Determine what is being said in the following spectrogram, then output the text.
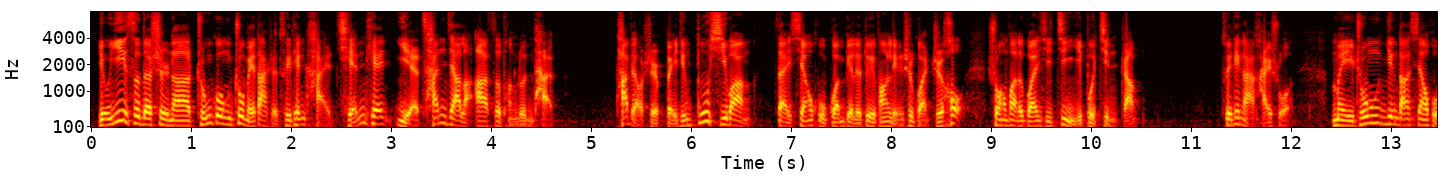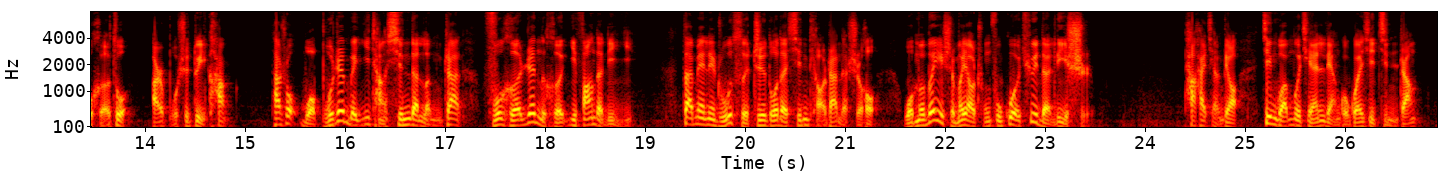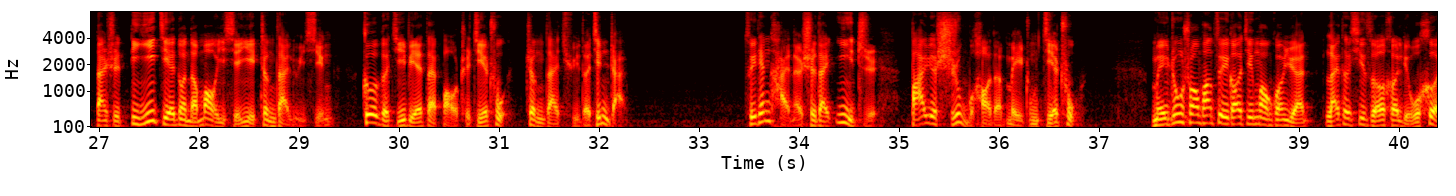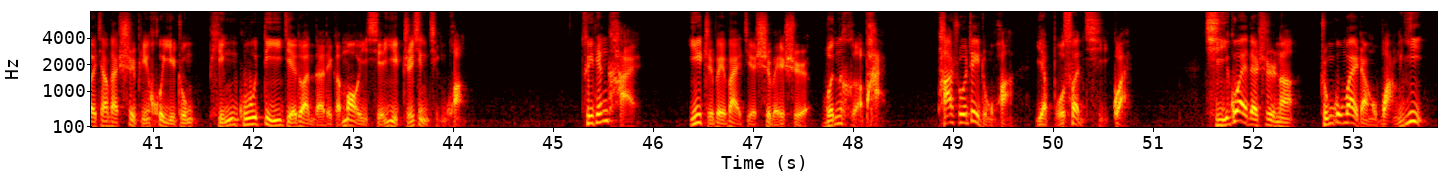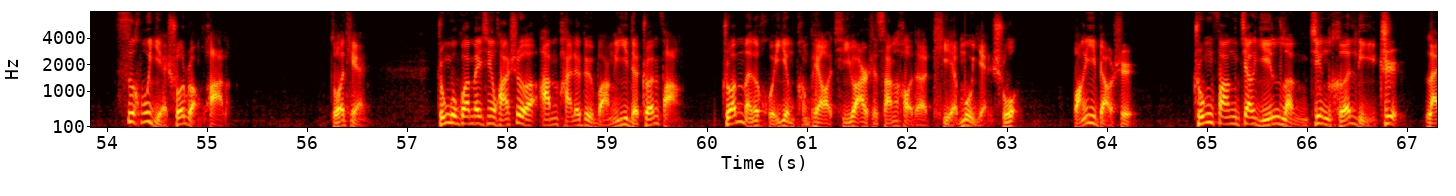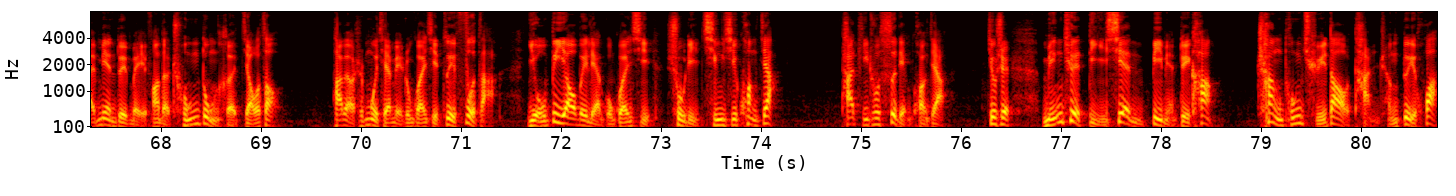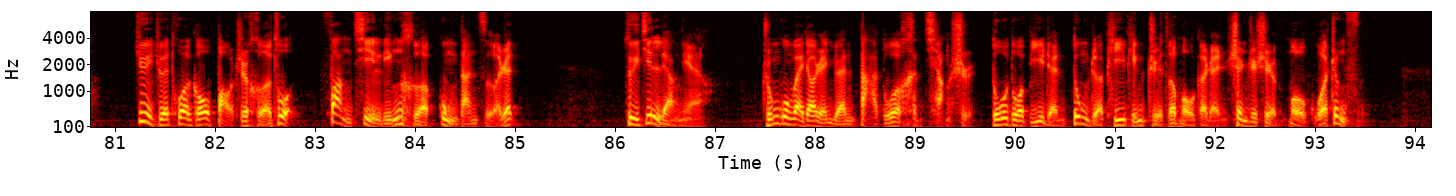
有意思的是呢，中共驻美大使崔天凯前天也参加了阿斯彭论坛。他表示，北京不希望在相互关闭了对方领事馆之后，双方的关系进一步紧张。崔天凯还说，美中应当相互合作，而不是对抗。他说：“我不认为一场新的冷战符合任何一方的利益。在面临如此之多的新挑战的时候，我们为什么要重复过去的历史？”他还强调，尽管目前两国关系紧张，但是第一阶段的贸易协议正在履行。各个级别在保持接触，正在取得进展。崔天凯呢是在意指八月十五号的美中接触，美中双方最高经贸官员莱特希泽和刘鹤将在视频会议中评估第一阶段的这个贸易协议执行情况。崔天凯一直被外界视为是温和派，他说这种话也不算奇怪。奇怪的是呢，中共外长王毅似乎也说软话了。昨天，中国官媒新华社安排了对王毅的专访，专门回应蓬佩奥七月二十三号的铁幕演说。王毅表示，中方将以冷静和理智来面对美方的冲动和焦躁。他表示，目前美中关系最复杂，有必要为两国关系树立清晰框架。他提出四点框架，就是明确底线，避免对抗；畅通渠道，坦诚对话；拒绝脱钩，保持合作；放弃零和，共担责任。最近两年啊，中共外交人员大多很强势，咄咄逼人，动辄批评指责某个人，甚至是某国政府。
